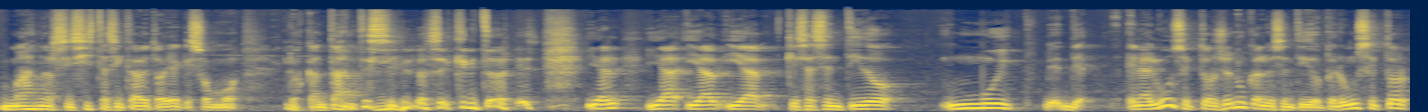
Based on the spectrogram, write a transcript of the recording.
más narcisista si cabe todavía que somos los cantantes, los escritores, y, que se ha sentido muy en algún sector, yo nunca lo he sentido, pero un sector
